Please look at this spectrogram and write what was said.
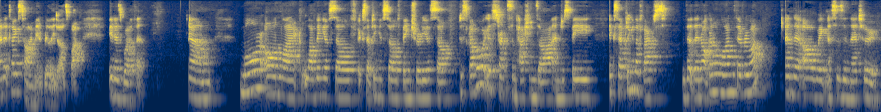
And it takes time, it really does, but it is worth it. Um, more on like loving yourself, accepting yourself, being true to yourself. Discover what your strengths and passions are, and just be accepting of the fact that they're not going to align with everyone, and there are weaknesses in there too.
